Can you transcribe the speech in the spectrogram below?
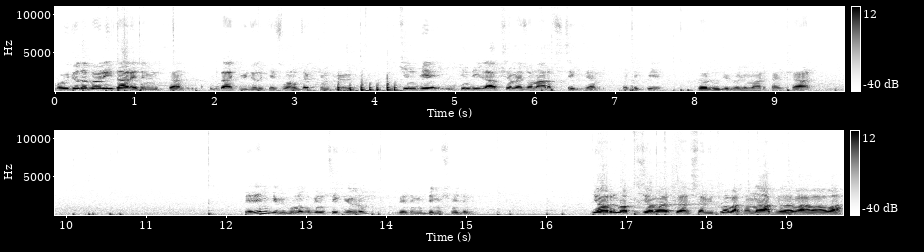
Bu videoda böyle idare edin lütfen. Bir dahaki videoda kesin olacak çünkü ikindi, ikindi ile akşam ezanı arası çekeceğim. Öteki dördüncü bölümü arkadaşlar. Dediğim gibi bunu bugün çekiyorum. Dedim demiş miydim? Yarın atacağım arkadaşlar YouTube'a bakın ne yapıyorlar. Vah vah vah.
